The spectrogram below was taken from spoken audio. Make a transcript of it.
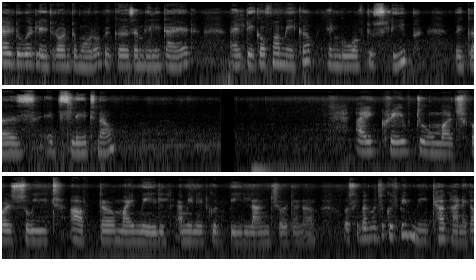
i'll do it later on tomorrow because i'm really tired. I'll take off my makeup and go off to sleep because it's late now. I crave too much for sweet after my meal. I mean it could be lunch or dinner. उसके बाद मुझे कुछ भी मीठा खाने का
